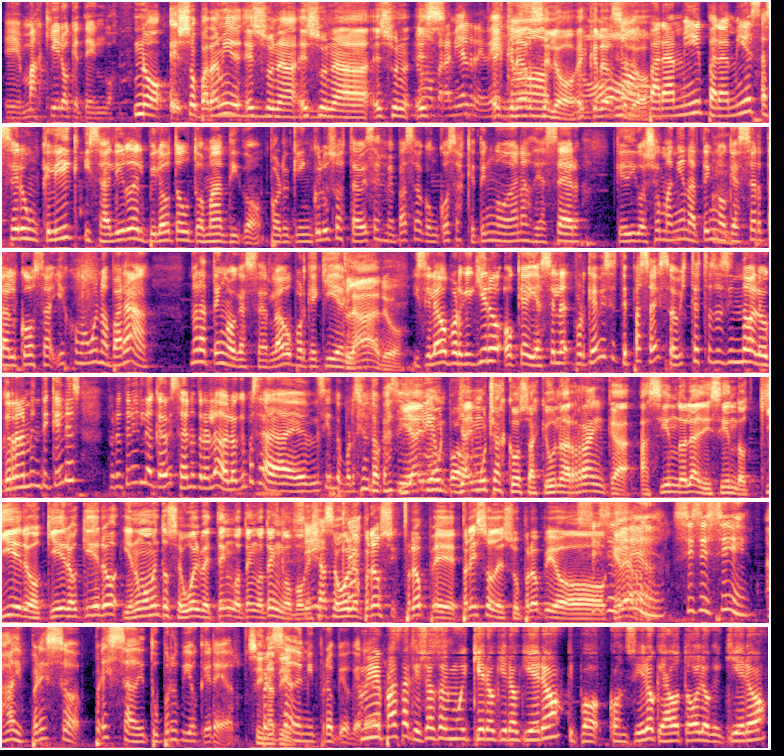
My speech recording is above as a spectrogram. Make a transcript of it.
Eh, más quiero que tengo. No, eso para mí es una, es una, es un, es, para mí al revés. Es creérselo, es No, creérselo. No, para mí, para mí es hacer un clic y salir del piloto automático. Porque incluso hasta a veces me pasa con cosas que tengo ganas de hacer, que digo, yo mañana tengo que hacer tal cosa, y es como, bueno, pará, no la tengo que hacer, la hago porque quiero. Claro. Y si la hago porque quiero, ok, hacerla. Porque a veces te pasa eso, ¿viste? Estás haciendo algo que realmente quieres, pero tenés la cabeza en otro lado. Lo que pasa el 100% casi Y del hay, mu- tiempo. y hay muchas cosas que uno arranca haciéndola y diciendo quiero, quiero, quiero, y en un momento se vuelve tengo, tengo, tengo, porque Sí. ya se vuelve pro- eh, preso de su propio Sí, sí, querer. sí. Sí, sí, sí. Ay, preso, presa de tu propio querer. Sí, presa Nati. de mi propio A mí me querer. pasa que yo soy muy quiero, quiero, quiero. Tipo, considero que hago todo lo que quiero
